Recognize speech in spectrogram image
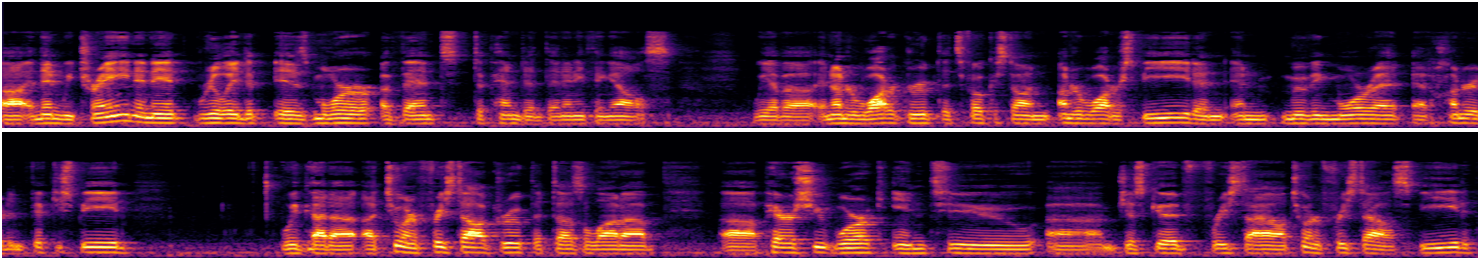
uh, and then we train, and it really de- is more event dependent than anything else. We have a, an underwater group that's focused on underwater speed and, and moving more at, at 150 speed. We've got a, a 200 freestyle group that does a lot of uh, parachute work into um, just good freestyle, 200 freestyle speed.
